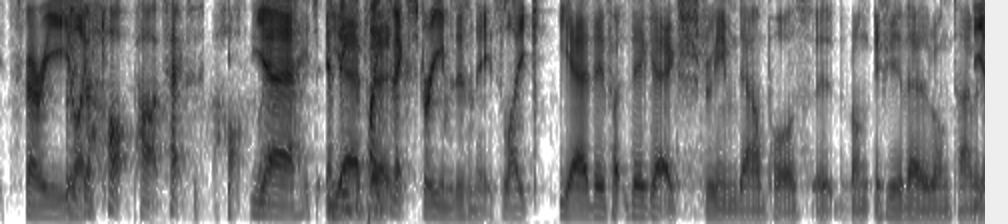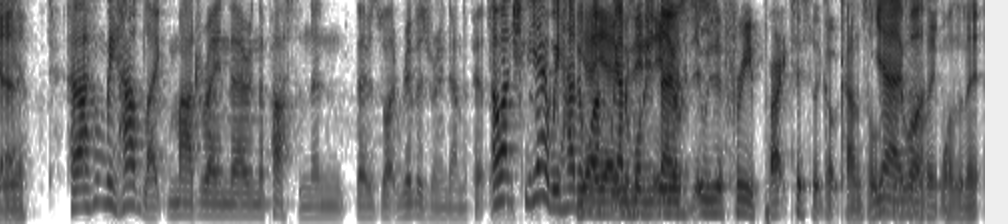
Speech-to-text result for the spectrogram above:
it's very But like it's a hot part. Of Texas, is a hot. place. yeah, it's I think it's a place but- of extremes, isn't it? It's like Yeah, they've they get extreme downpours at the wrong if you're there at the wrong time of Yeah. year. Haven't we had like mad rain there in the past, and then there was like rivers running down the pit? oh, actually, yeah, we had a Yeah, wa- yeah, we it had was, a in- washed it, was, it was a free practice that got cancelled. Yeah, it or something, was. I think, wasn't it?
